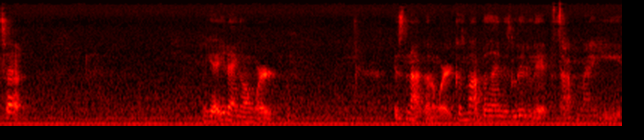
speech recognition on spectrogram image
the top. Yeah, it ain't gonna work. It's not gonna work because my bun is literally at the top of my head.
